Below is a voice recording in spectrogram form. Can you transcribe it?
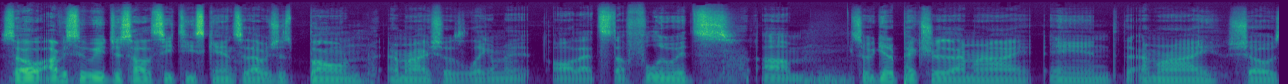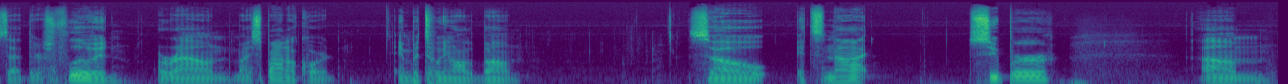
So obviously we just saw the CT scan, so that was just bone. MRI shows ligament, all that stuff, fluids. Um, so we get a picture of the MRI, and the MRI shows that there's fluid around my spinal cord, in between all the bone. So it's not super um,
